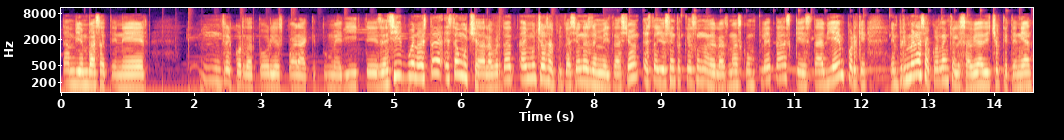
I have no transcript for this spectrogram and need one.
También vas a tener recordatorios para que tú medites. En sí, bueno, está, está muy la verdad. Hay muchas aplicaciones de meditación. Esta yo siento que es una de las más completas, que está bien, porque en primera se acuerdan que les había dicho que tenían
